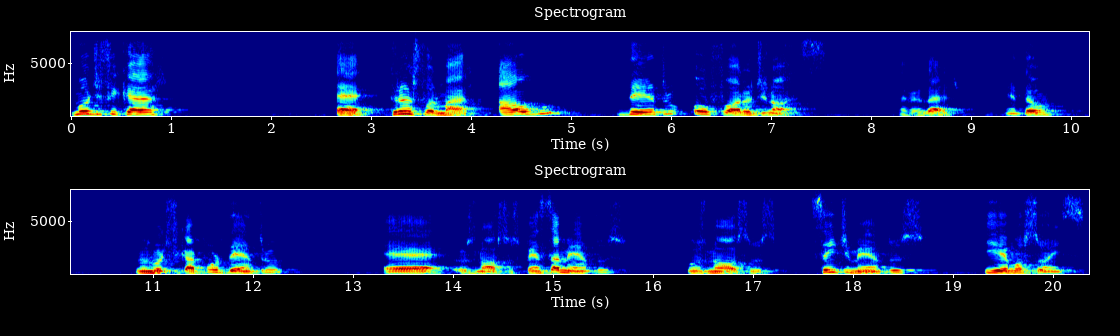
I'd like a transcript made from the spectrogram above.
Modificar é transformar algo dentro ou fora de nós. Não é verdade? Então, nos modificar por dentro é os nossos pensamentos, os nossos sentimentos e emoções.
